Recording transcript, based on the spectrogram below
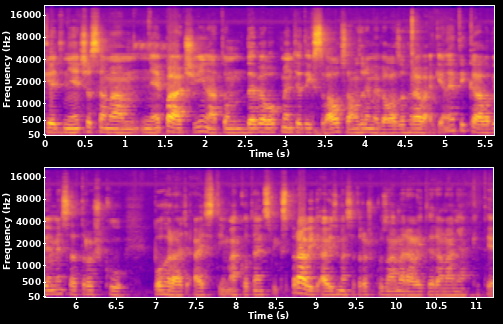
keď niečo sa vám nepáči na tom developmente tých svalov, samozrejme veľa zohráva aj genetika, ale vieme sa trošku pohrať aj s tým, ako ten cvik spraviť, aby sme sa trošku zamerali teda na nejaké tie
